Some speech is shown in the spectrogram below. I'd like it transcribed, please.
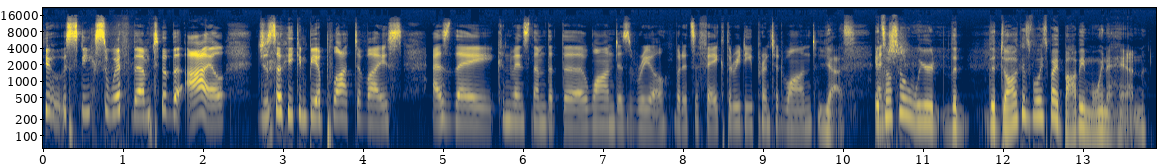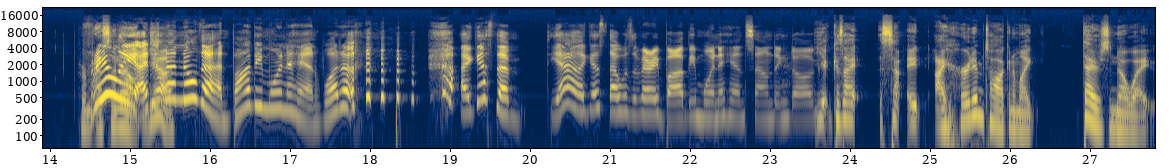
to sneaks with them to the aisle just so he can be a plot device as they convince them that the wand is real, but it's a fake 3D printed wand. Yes. It's And also weird. The the dog is voiced by Bobby Moynihan from Really? SNL. I did yeah. not know that. Bobby Moynihan. What a I guess that yeah, I guess that was a very Bobby Moynihan sounding dog. Yeah, because I so it, I heard him talk and I'm like, there's no way.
